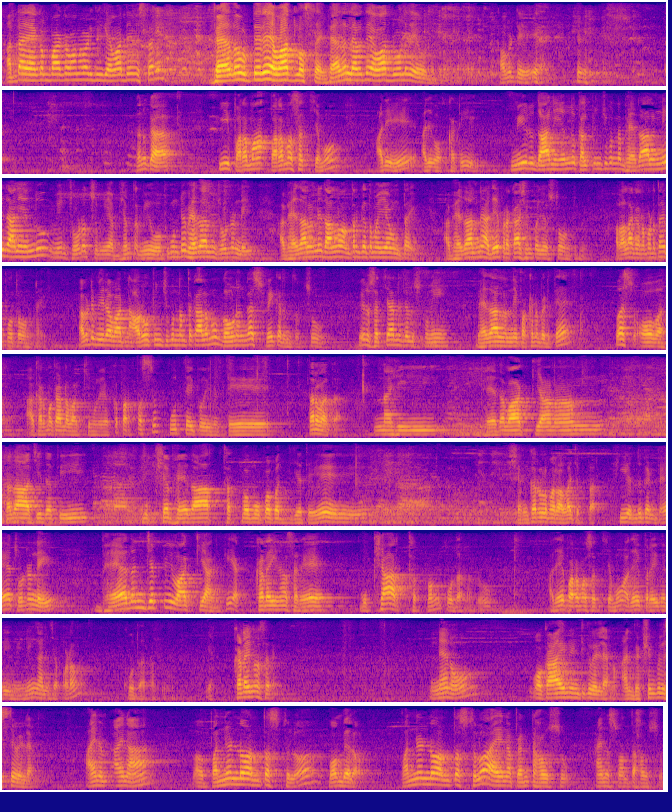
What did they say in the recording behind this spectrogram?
అంతా ఏకం పాకం అన్నవాడికి ఇంక అవార్డు ఏమి ఇస్తారు? భేదం ఉంటేనే అవార్డులు వస్తాయి. భేదం లేకపోతే అవార్డు ఉండదు ఏముండదు. కాబట్టి కనుక ఈ పరమ పరమసత్యము అది అది ఒక్కటి. మీరు దాని ఎందు కల్పించుకున్న భేదాలన్నీ దాని ఎందు మీరు చూడొచ్చు. మీ అభ్యంతరం మీ ఒప్పుకుంటే భేదాలను చూడండి. ఆ భేదాలన్నీ దానిలో అంతర్గతమయ్యే ఉంటాయి. ఆ భేదాలన్నీ అదే ప్రకాశింపజేస్తూ ఉంటుంది. అవి అలా కనపడతాయి పోతూ ఉంటాయి. కాబట్టి మీరు వాటిని ఆరోపించుకున్నంత కాలము గౌణంగా స్వీకరించవచ్చు మీరు సత్యాన్ని తెలుసుకుని భేదాలన్నీ పక్కన పెడితే బస్ ఓవర్ ఆ కర్మకాండ వాక్యముల యొక్క పర్పస్ పూర్తయిపోయినట్టే. తర్వాత నహి భేదవాక్యానం కదాచిదపి ముఖ్యభేదార్థత్వముపపద్యతే. శంకరులు మరి అలా చెప్తారు. ఈ ఎందుకంటే చూడండి భేదం చెప్పి వాక్యానికి ఎక్కడైనా సరే ముఖ్యార్థత్వం కుదరదు. అదే పరమసత్యము అదే ప్రైమరీ మీనింగ్ అని చెప్పడం కుదరదు. ఎక్కడైనా సరే. నేను ఒక ఆయన ఇంటికి వెళ్ళాను. ఆయన భిక్షకు పిలిస్తే వెళ్ళాను. ఆయన ఆయన పన్నెండో అంతస్తులో బాంబేలో పన్నెండో అంతస్తులో ఆయన పెంట్ హౌస్ ఆయన స్వంత హౌస్.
